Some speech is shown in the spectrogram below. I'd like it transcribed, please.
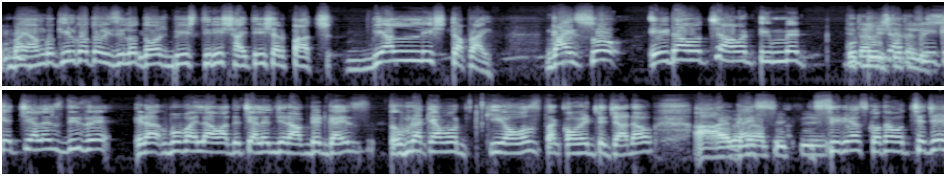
ভাই আমগো কিল কত হয়েছিল দশ বিশ তিরিশ সাঁত্রিশ আর পাঁচ। বিয়াল্লিশটা প্রায়। গাইস সো এইটা হচ্ছে আমার টিমমেট গুড। ফ্রিকে চ্যালেঞ্জ দিছে। এটা মোবাইলে আমাদের চ্যালেঞ্জের আপডেট গাইজ তোমরা কেমন? কি অবস্থা? কমেন্টে জানাও। আর গাইস গাইজ সিরিয়াস কথা হচ্ছে যে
